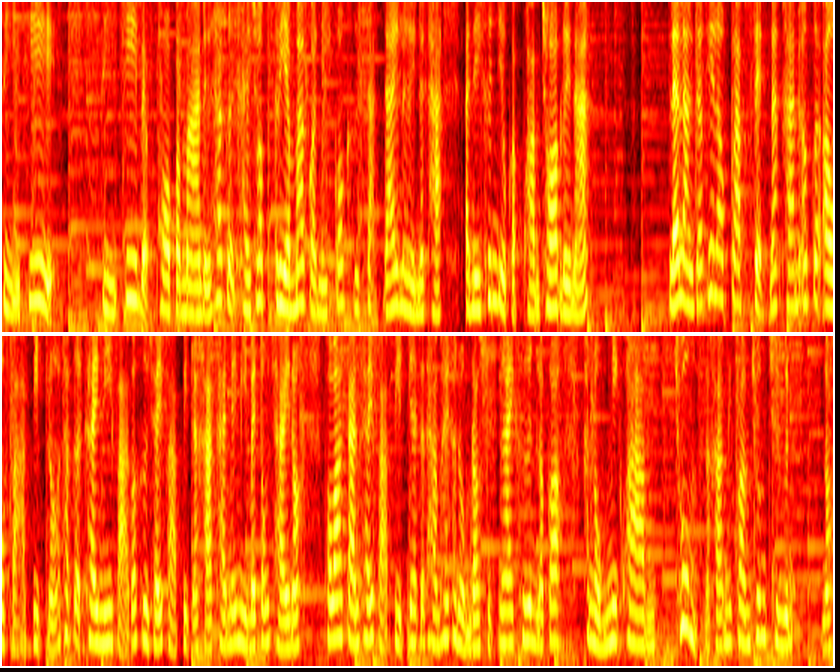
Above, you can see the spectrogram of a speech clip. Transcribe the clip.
สีที่สีที่แบบพอประมาณหรือถ้าเกิดใครชอบเกรียมมากกว่านี้ก็คือจัดได้เลยนะคะ อันนี้ขึ้นอยู่กับความชอบเลยนะ และหลังจากที่เรากลับเสร็จนะคะแม่อ้อมก็เอาฝาปิดเนาะถ้าเกิดใครมีฝาก็คือใช้ฝาปิดนะคะ ใครไม่มีไม่ต้องใช้เนาะเพราะว่าการใช้ฝาปิดเนี่ยจะทำให้ขนมเราสุกง่ายขึ้น แล้วก็ขนมมีความชุ่มนะคะ มีความชุ่มชื้นเนาะ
